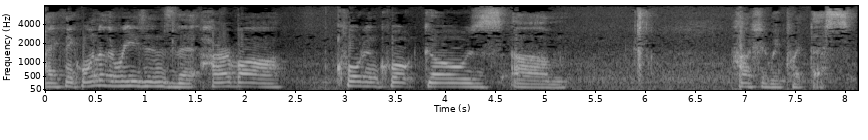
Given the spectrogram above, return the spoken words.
I think one of the reasons that Harbaugh quote unquote goes um, how should we put this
